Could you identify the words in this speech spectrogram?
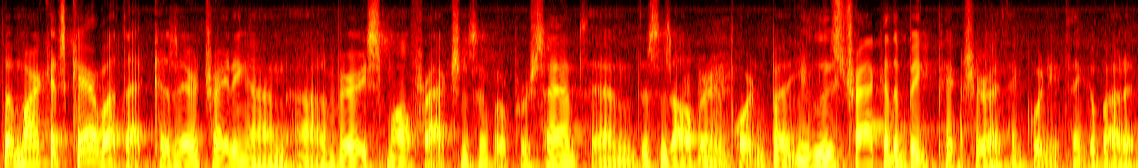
But markets care about that because they're trading on uh, very small fractions of a percent, and this is all very important. But you lose track of the big picture, I think, when you think about it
